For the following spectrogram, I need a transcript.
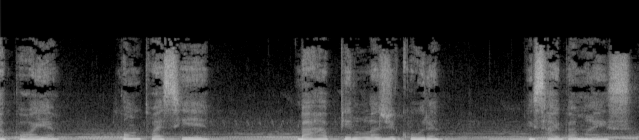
apoia.se barra Pílulas de Cura e saiba mais.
